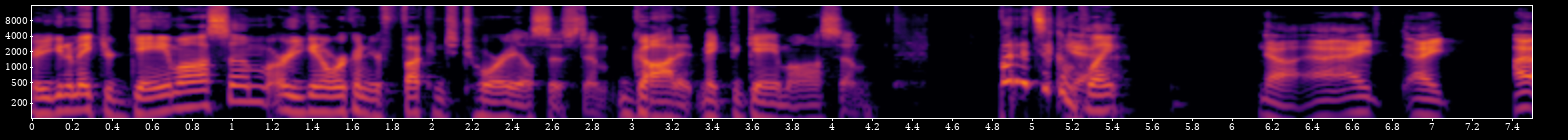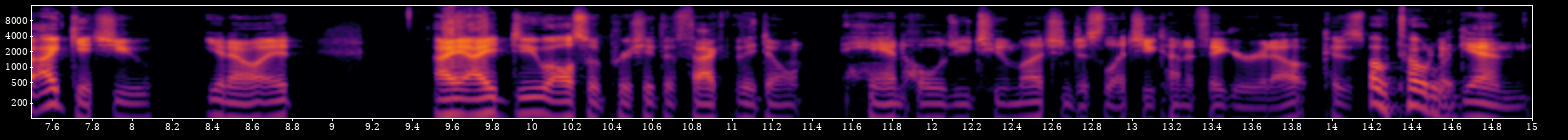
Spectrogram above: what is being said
are you gonna make your game awesome, or are you gonna work on your fucking tutorial system? Got it. Make the game awesome. But it's a complaint. No, I, I, I, I get you. You know, it. I, I do also appreciate the fact that they don't handhold you too much and just let you kind of figure it out. Because Oh, totally. again,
